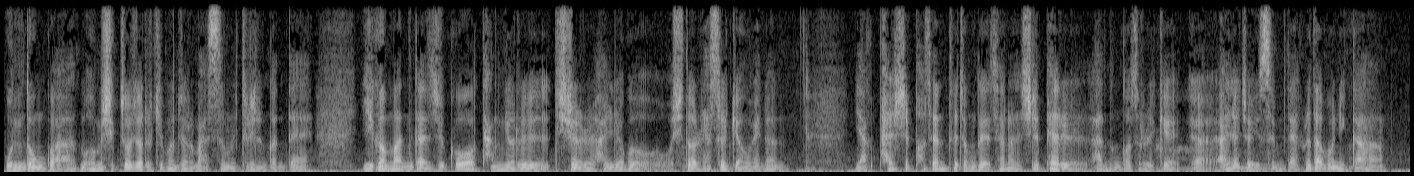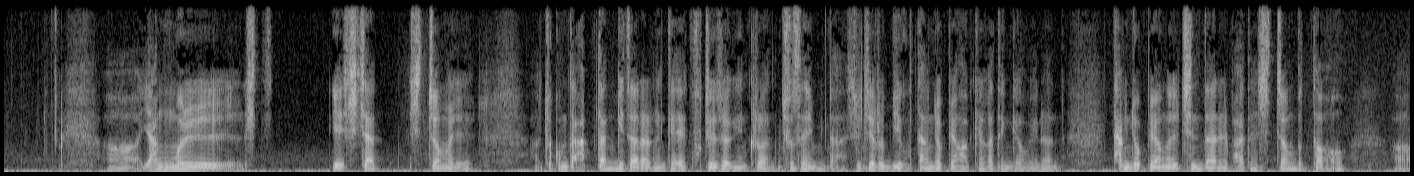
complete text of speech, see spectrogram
운동과 뭐 음식 조절을 기본적으로 말씀을 드리는 건데 이것만 가지고 당뇨를 치료를 하려고 시도를 했을 경우에는 약 80% 정도에서는 실패를 하는 것으로 이렇게 어, 알려져 있습니다. 그러다 보니까 어, 약물의 시작 시점을 조금 더 앞당기자라는 게 국제적인 그런 추세입니다. 실제로 미국 당뇨병 학회 같은 경우에는 당뇨병을 진단을 받은 시점부터 어,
